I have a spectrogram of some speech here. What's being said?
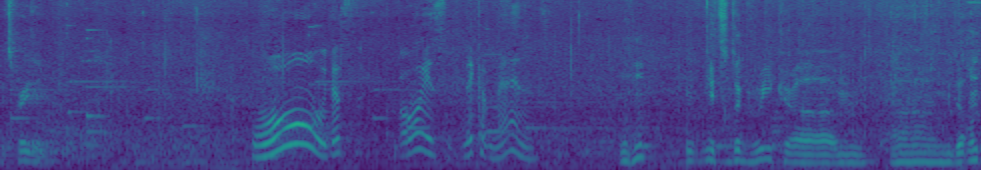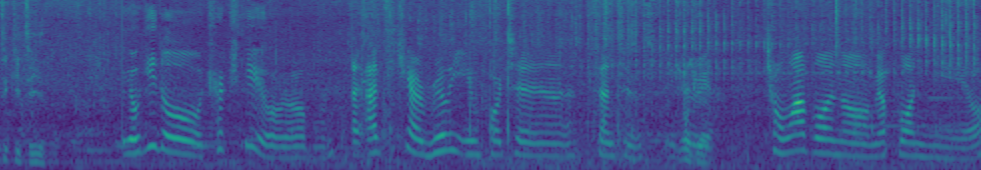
It's crazy. Whoa, that's always naked man. It's the Greek, um, um, the antiquity. 여기도 church이에요, 여러분. I, teach a really important sentence in Okay. Korea. 전화번호 몇 번이에요?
